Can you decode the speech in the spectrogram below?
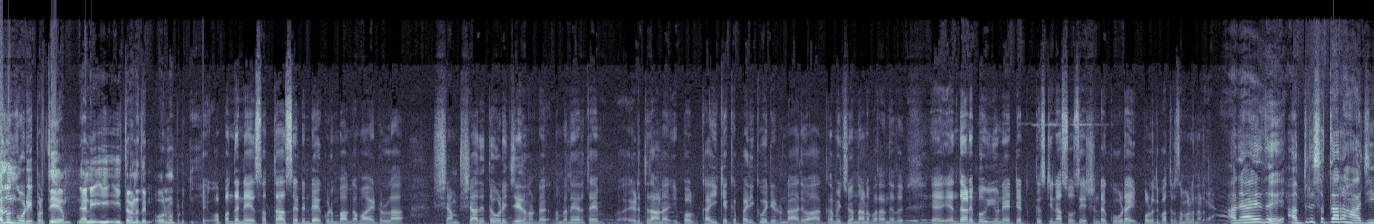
അതും കൂടി പ്രത്യേകം ഞാൻ ഈ ഈ തരണത്തിൽ ഓർമ്മപ്പെടുത്തുന്നു. ഒപ്പം തന്നെ സത്താസെഡിന്റെ കുടുംബാംഗമായിട്ടുള്ള ഷംഷാദിത്ത കൂടി ചേരുന്നുണ്ട്. നമ്മൾ നേരത്തെ എടുത്തതാണ്. ഇപ്പോൾ കൈക്കൊക്കെ പരിക്ക് പറ്റിയിട്ടുണ്ട്. ആരും ആക്രമിച്ചു എന്നാണ് പറയുന്നത്. എന്താണ് ഇപ്പോൾ യുണൈറ്റഡ് ക്രിസ്ത്യൻ അസോസിയേഷന്റെ കൂടെ ഇപ്പോൾ ഒരു പത്രസമ്മേളനം നടത്തി അതായത് അബ്ദുൽ സത്താർ ഹാജി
